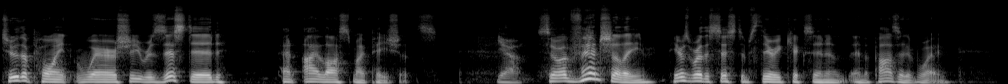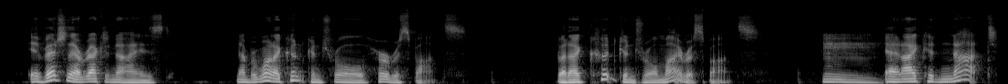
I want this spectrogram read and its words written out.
to the point where she resisted and I lost my patience. Yeah. So eventually, here's where the systems theory kicks in in, in a positive way. Eventually, I recognized number one, I couldn't control her response, but I could control my response. Hmm. And I could not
